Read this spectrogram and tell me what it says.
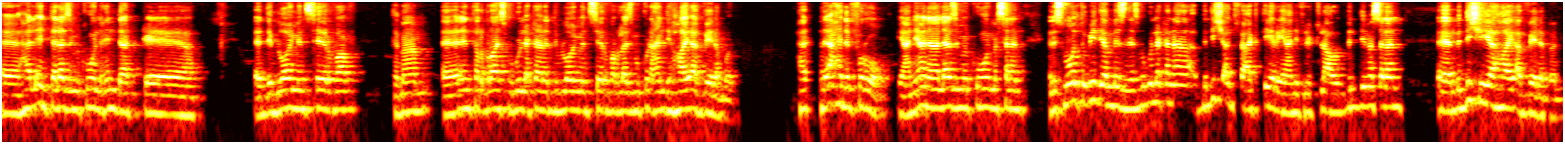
هل انت لازم يكون عندك deployment server تمام. ال enterprise بقول لك أنا ال deployment server لازم يكون عندي high available هذا أحد الفروق. يعني أنا لازم يكون مثلا ال small to medium business بقول لك أنا بديش أدفع كثير يعني في ال cloud بدي مثلا آه، بديش هي high available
